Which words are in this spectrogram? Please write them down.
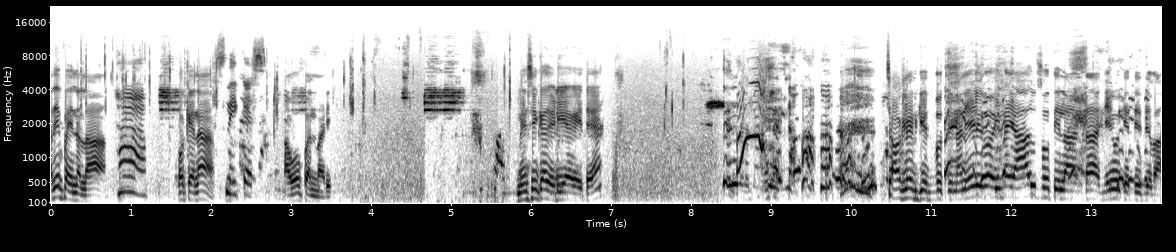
ಅದೇ ಫೈನಲ್ ಹಾ. ಓಕೆನಾ ಸ್ನೀಕರ್ಸ್ ಓಪನ್ ಮಾಡಿ. ಮೆಣಸಿನ್ಕಾಯಿ ರೆಡಿ ಆಗೈತೆ. ಚಾಕ್ಲೇಟ್ ಗೆದ್ಬೋದು ನಾನು ಹೇಳಿರೋ ಇನ್ನ ಯಾರು ಸೋತಿಲ್ಲ ಅಂತ? ನೀವು ಗೆದ್ದಿದ್ದೀವಾ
